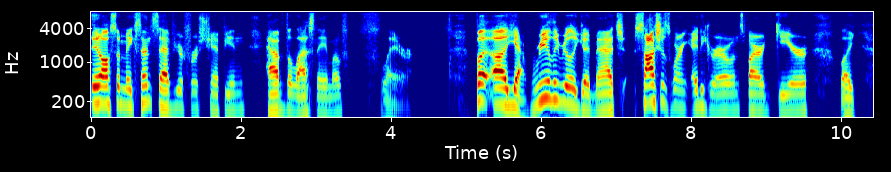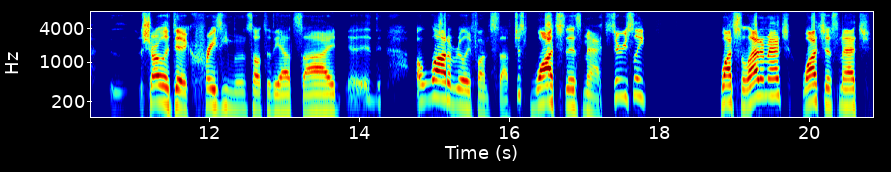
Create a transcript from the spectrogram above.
it also makes sense to have your first champion have the last name of Flair. But uh, yeah, really, really good match. Sasha's wearing Eddie Guerrero inspired gear. Like Charlotte did a crazy moonsault to the outside. It, a lot of really fun stuff. Just watch this match. Seriously, watch the ladder match, watch this match,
